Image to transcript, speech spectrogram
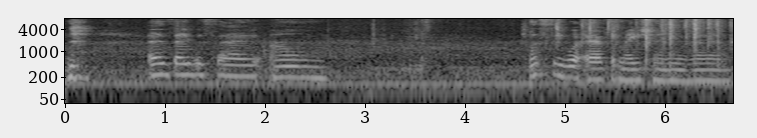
As they would say, um, let's see what affirmation you have.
